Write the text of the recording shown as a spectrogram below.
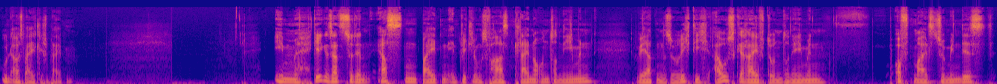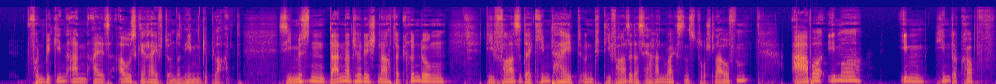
unausweichlich bleiben. Im Gegensatz zu den ersten beiden Entwicklungsphasen kleiner Unternehmen werden so richtig ausgereifte Unternehmen oftmals zumindest von Beginn an als ausgereifte Unternehmen geplant. Sie müssen dann natürlich nach der Gründung die Phase der Kindheit und die Phase des Heranwachsens durchlaufen. Aber immer im Hinterkopf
